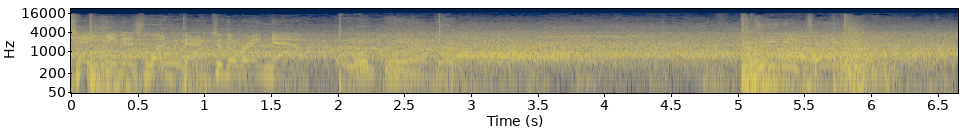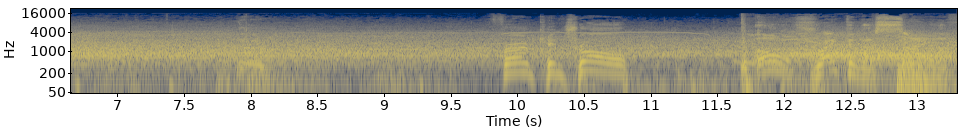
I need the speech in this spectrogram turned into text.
Taking this one back to the ring now. Oh, man. Firm control. Oh, right to the side of the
